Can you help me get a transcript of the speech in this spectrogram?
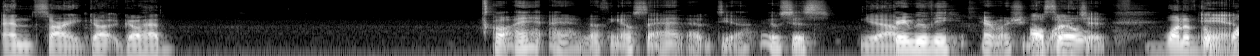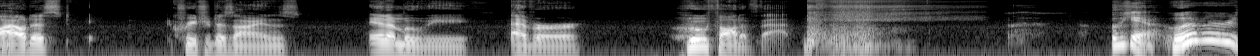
And sorry, go go ahead. Oh, I, I have nothing else to add. Yeah, it was just Yeah. great movie. Everyone should go Also, watch it. One of the And- wildest creature designs in a movie ever. Who thought of that? Oh yeah, whoever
